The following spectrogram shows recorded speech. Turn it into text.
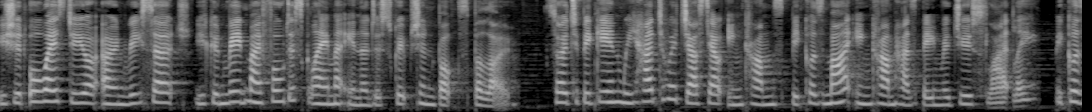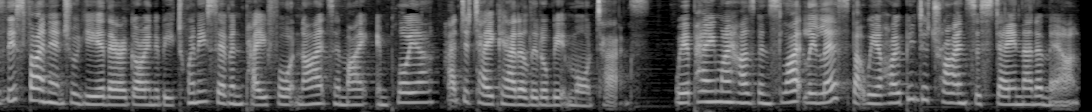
You should always do your own research. You can read my full disclaimer in the description box below. So to begin, we had to adjust our incomes because my income has been reduced slightly. Because this financial year there are going to be 27 pay fortnights and my employer had to take out a little bit more tax. We are paying my husband slightly less, but we are hoping to try and sustain that amount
